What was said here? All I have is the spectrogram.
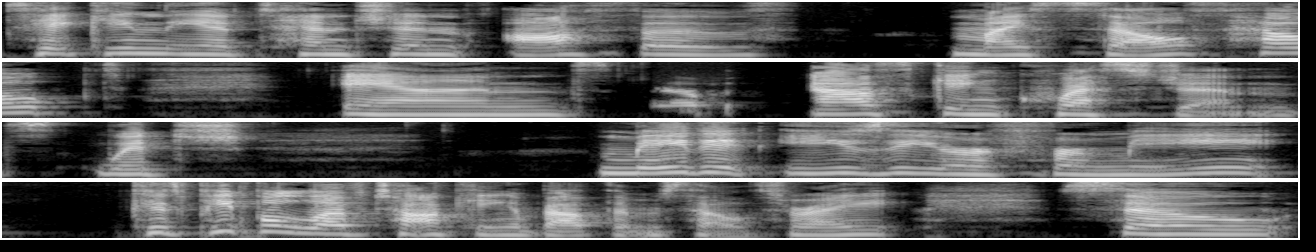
taking the attention off of myself helped and yep. asking questions, which made it easier for me because people love talking about themselves, right? So,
